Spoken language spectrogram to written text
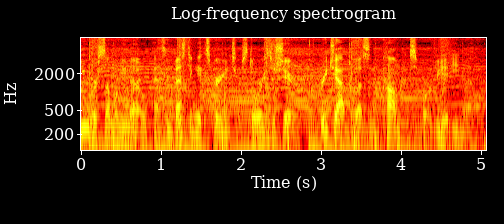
you or someone you know has investing experience or stories to share, reach out to us in the comments or via email.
